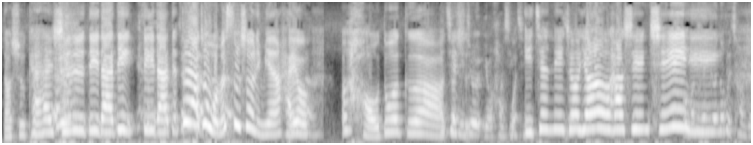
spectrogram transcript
倒数开始，滴答滴，滴答滴。对啊，就我们宿舍里面还有呃好多歌啊，一见就是你就有好心情，一见你就有好心情。我们 K 歌都会唱这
